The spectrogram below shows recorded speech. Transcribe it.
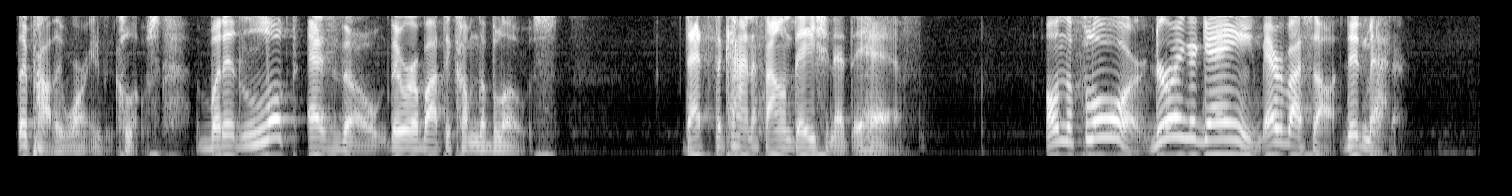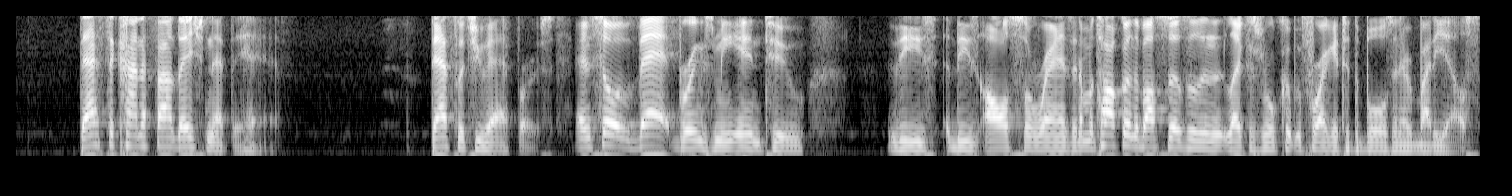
They probably weren't even close, but it looked as though they were about to come to blows. That's the kind of foundation that they have on the floor during a game. Everybody saw it. Didn't matter. That's the kind of foundation that they have. That's what you have first, and so that brings me into these these also rans, and I'm gonna talk on the Boston Celtics and the Lakers real quick before I get to the Bulls and everybody else.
